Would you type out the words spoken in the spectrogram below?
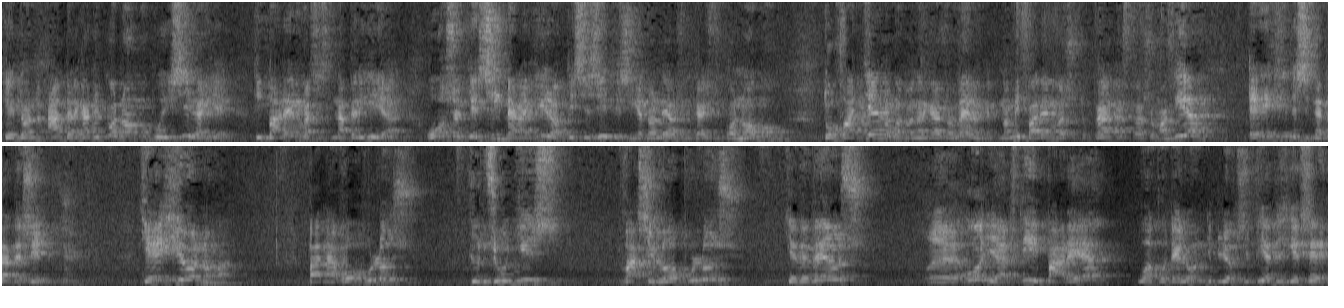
και τον αντεργατικό νόμο που εισήγαγε την παρέμβαση στην απεργία, όσο και σήμερα γύρω από τη συζήτηση για τον νέο συνδικαλιστικό νόμο, το φακέλωμα των εργαζομένων και την ομή παρέμβαση του κράτους στα σωματεία έχει τη συγκατάθεσή του. Και έχει όνομα Παναγόπουλος, Κιουτσούκης, Βασιλόπουλος και βεβαίως ε, όλη αυτή η παρέα που αποτελούν την πλειοψηφία της ΓΕΣΕ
